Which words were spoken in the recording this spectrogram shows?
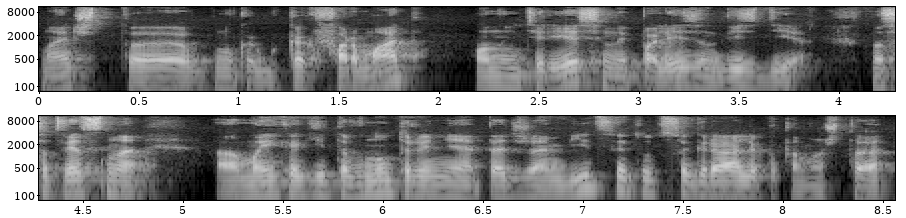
Значит, э, ну, как бы как формат он интересен и полезен везде. Но, соответственно, а, мои какие-то внутренние, опять же, амбиции тут сыграли, потому что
